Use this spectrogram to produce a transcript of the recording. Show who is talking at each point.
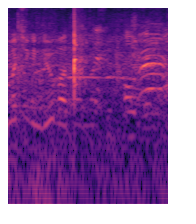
Speaker 1: much you can do about that?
